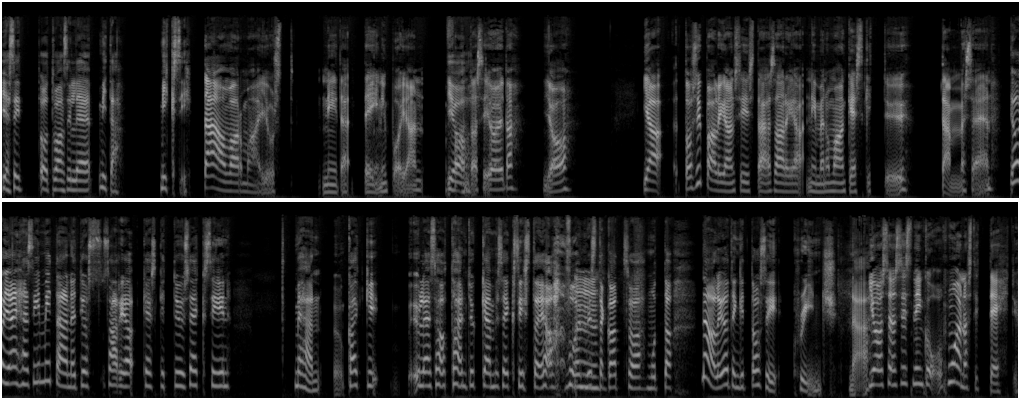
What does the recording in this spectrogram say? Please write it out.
Ja sitten oot vaan silleen, mitä? Miksi? Tämä on varmaan just niitä teinipojan Joo. fantasioita. Joo. Ja tosi paljon siis tämä sarja nimenomaan keskittyy tämmöiseen. Joo, ja eihän siinä mitään, että jos sarja keskittyy seksiin, mehän kaikki yleensä ottaen tykkäämme seksistä ja voimista mm. katsoa, mutta nämä oli jotenkin tosi cringe nämä. Joo, se on siis niinku huonosti tehty.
